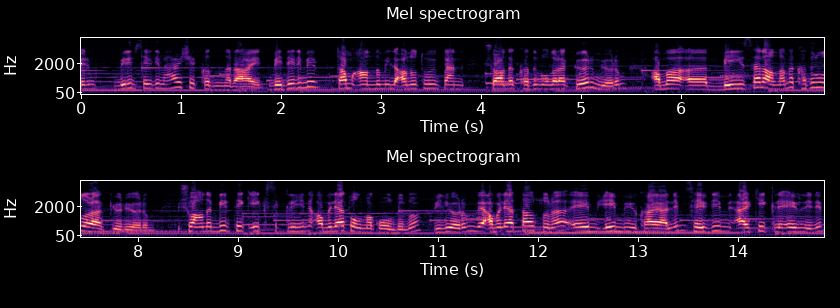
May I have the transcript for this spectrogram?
Benim benim sevdiğim her şey kadınlara ait. Bedenimi tam anlamıyla anatomik ben şu anda kadın olarak görmüyorum ama e, beyinsel anlamda kadın olarak görüyorum. Şu anda bir tek eksikliğin ameliyat olmak olduğunu biliyorum ve ameliyattan sonra en, en büyük hayalim sevdiğim erkekle evlenip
